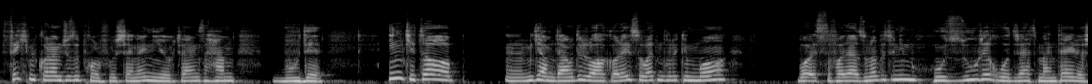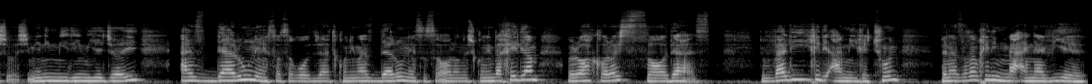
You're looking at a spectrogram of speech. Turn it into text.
فکر می‌کنم جز پرفروشترین های نیویورک تایمز هم بوده. این کتاب میگم در مورد راهکارهایی صحبت می‌کنه که ما با استفاده از اونا بتونیم حضور قدرتمندتری داشته باشیم. یعنی میریم یه جایی از درون احساس قدرت کنیم از درون احساس آرامش کنیم و خیلی هم راهکاراش ساده است. ولی خیلی عمیقه چون به نظرم خیلی معنویه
